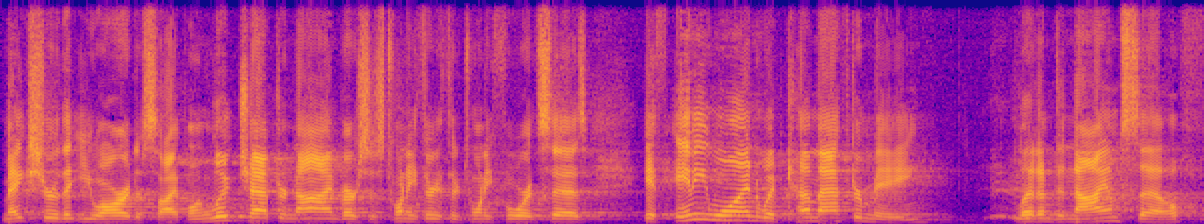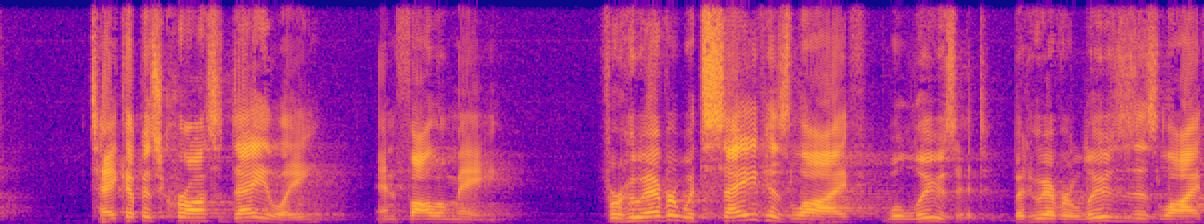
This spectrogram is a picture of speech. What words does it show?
Make sure that you are a disciple. In Luke chapter 9, verses 23 through 24, it says, If anyone would come after me, let him deny himself, take up his cross daily, and follow me. For whoever would save his life will lose it but whoever loses his life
